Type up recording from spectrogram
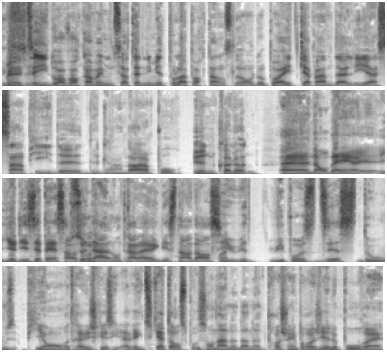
Mais sais il doit avoir quand même une certaine limite pour la portance là on doit pas être capable d'aller à 100 pieds de, de grandeur pour une colonne Euh, non, ben, euh, il y a des épaisseurs Sur de une- dalles. On travaille avec des standards. C'est Ouais. 8, 8 pouces, 10, 12, puis on va travailler avec du 14 pouces. On en a dans notre prochain projet là, pour un,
